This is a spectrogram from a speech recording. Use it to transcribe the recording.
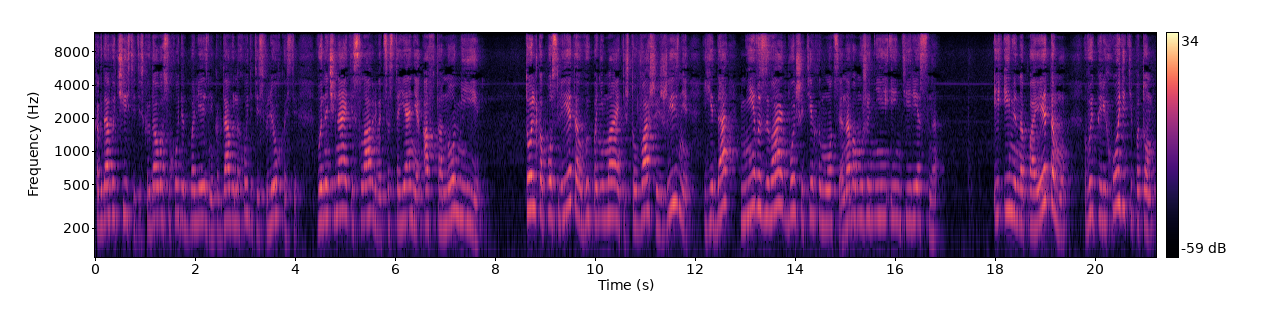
когда вы чиститесь, когда у вас уходят болезни, когда вы находитесь в легкости, вы начинаете славливать состояние автономии. Только после этого вы понимаете, что в вашей жизни еда не вызывает больше тех эмоций, она вам уже не интересна. И именно поэтому вы переходите потом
